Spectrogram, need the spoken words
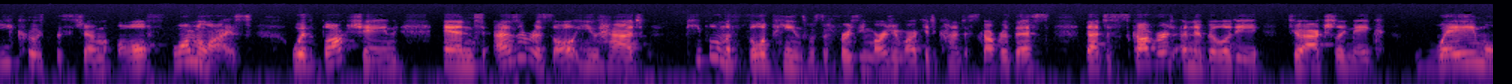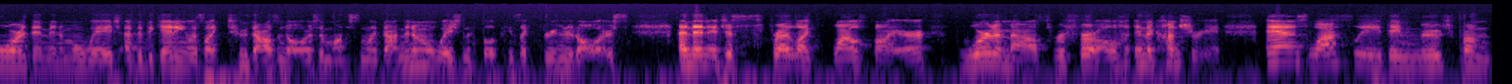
ecosystem all formalized with blockchain. And as a result, you had people in the Philippines was the first emerging market to kind of discover this, that discovered an ability to actually make way more than minimum wage. At the beginning, it was like two thousand dollars a month, something like that. Minimum wage in the Philippines like three hundred dollars, and then it just spread like wildfire, word of mouth referral in the country. And lastly, they moved from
